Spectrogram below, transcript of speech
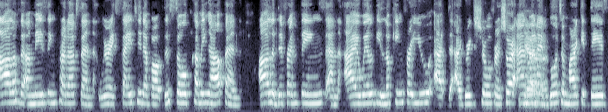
all of the amazing products and we're excited about the soap coming up and all the different things and i will be looking for you at the agric show for sure and when i go to market days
